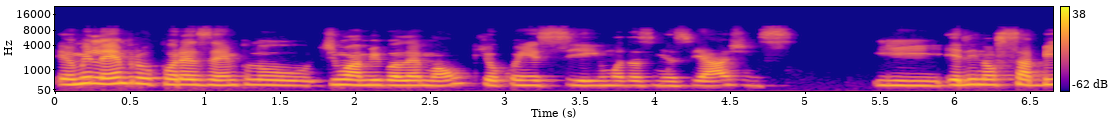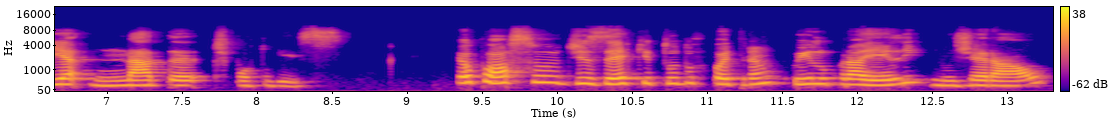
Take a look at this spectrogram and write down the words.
Eu me lembro, por exemplo, de um amigo alemão que eu conheci em uma das minhas viagens e ele não sabia nada de português. Eu posso dizer que tudo foi tranquilo para ele, no geral,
